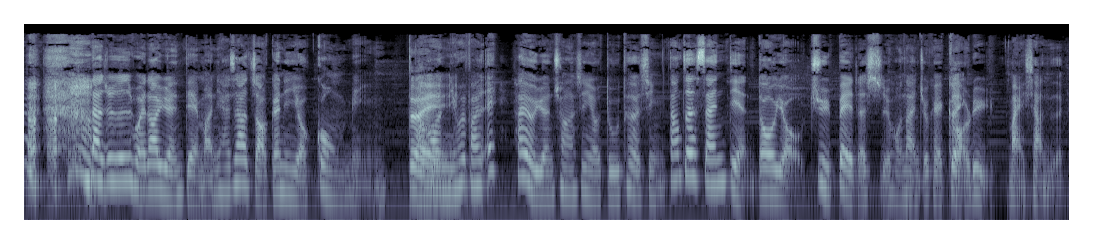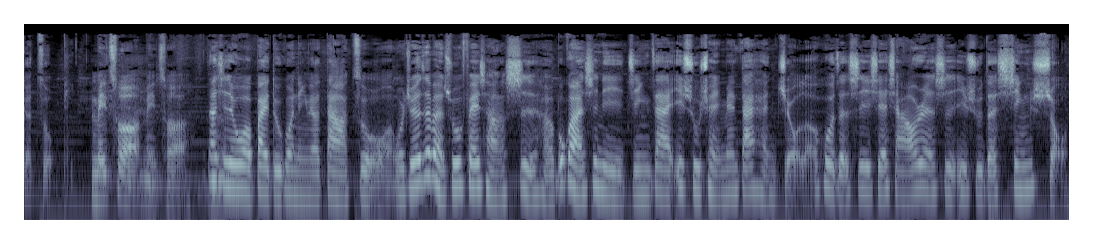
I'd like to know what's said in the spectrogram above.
那就是回到原点嘛，你还是要找跟你有共鸣。对，然后你会发现，哎，它有原创性，有独特性。当这三点都有具备的时候，那你就可以考虑买下这个作品。没错，没错。那其实我有拜读过您的大作，我觉得这本书非常适合，不管是你已经在艺术圈里面待很久了，或者是一些想要认识艺术的新手。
